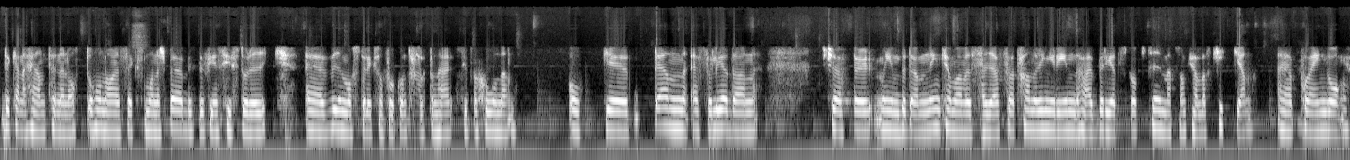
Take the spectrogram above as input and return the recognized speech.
Det kan ha hänt henne något och hon har en sex månaders bebis, det finns historik. Eh, vi måste liksom få kontroll på den här situationen. Och eh, den FU-ledaren köper min bedömning kan man väl säga för att han ringer in det här beredskapsteamet som kallas Kicken eh, på en gång.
